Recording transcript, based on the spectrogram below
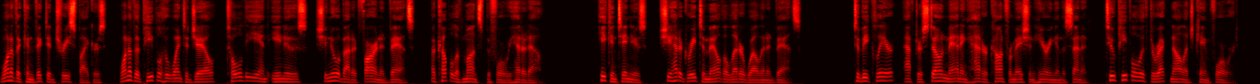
One of the convicted tree spikers, one of the people who went to jail, told E and E News she knew about it far in advance, a couple of months before we headed out. He continues, she had agreed to mail the letter well in advance. To be clear, after Stone Manning had her confirmation hearing in the Senate, two people with direct knowledge came forward.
